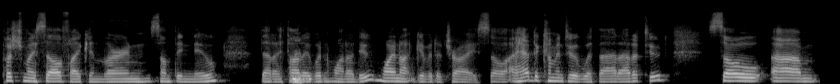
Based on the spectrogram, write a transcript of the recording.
push myself. I can learn something new that I thought mm-hmm. I wouldn't want to do. Why not give it a try? So I had to come into it with that attitude. So um,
